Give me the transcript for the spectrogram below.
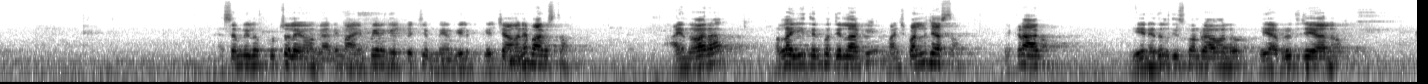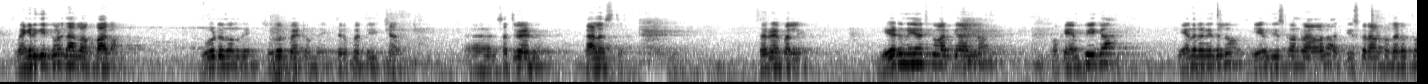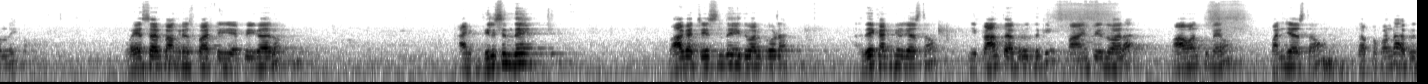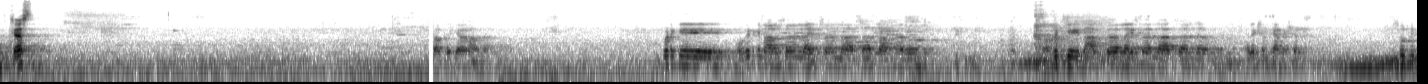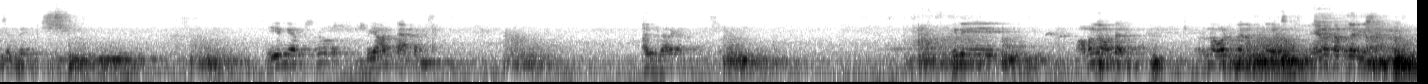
అసెంబ్లీలో కూర్చోలేము కానీ మా ఎంపీని గెలిపించి మేము గెలి గెలిచామనే భావిస్తాం. ఆయన ద్వారా మళ్ళీ ఈ తిరుపతి జిల్లాకి మంచి పనులు చేస్తాం. ఎక్కడ ఆగం? ఏ నిధులు తీసుకొని రావాలో ఏ అభివృద్ధి చేయాలో? వెంకటగిరి కూడా దానిలో ఒక భాగం. గూడూరు ఉంది సులూరుపేట ఉంది తిరుపతి సత్యవేడు కాళహస్తి సర్వేపల్లి. ఏడు నియోజకవర్గాల్లో ఒక ఎంపీగా కేంద్ర నిధులు ఏం తీసుకొని రావాలో అది తీసుకురావటం జరుగుతుంది. వైఎస్ఆర్ కాంగ్రెస్ పార్టీ ఎంపీ గారు ఆయనకి తెలిసిందే బాగా చేసిందే ఇది వరకు కూడా. అదే కంటిన్యూ చేస్తాం. ఈ ప్రాంత అభివృద్ధికి మా ఎంపీ ద్వారా మా వంతు మేము పనిచేస్తాం. తప్పకుండా అభివృద్ధి చేస్తాం. ఇప్పటికి ఒకటికి నాలుగు సార్లు ఐదు సార్లు ఆరు సార్లు అన్నారు. ఒకటికి నాలుగు సార్లు ఐదు సార్లు ఆరు సార్లు ఎలక్షన్ కమిషన్ చూపించింది. ఈవీఎంస్ బియాండ్ ట్యాంపరింగ్ అది జరగదు. ఇది మామూలుగా ఉంటుంది. ఎవరన్నా ఓడిపోయినప్పుడు ఏదో తప్పు జరిగింది.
